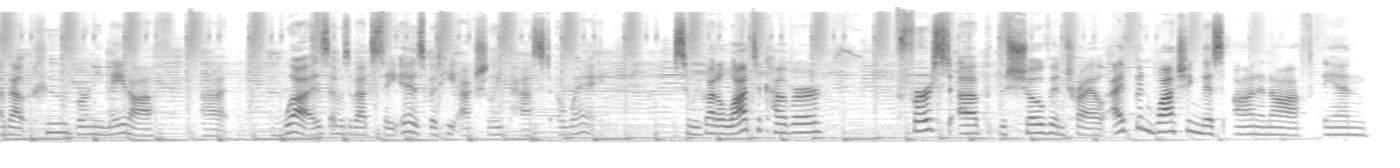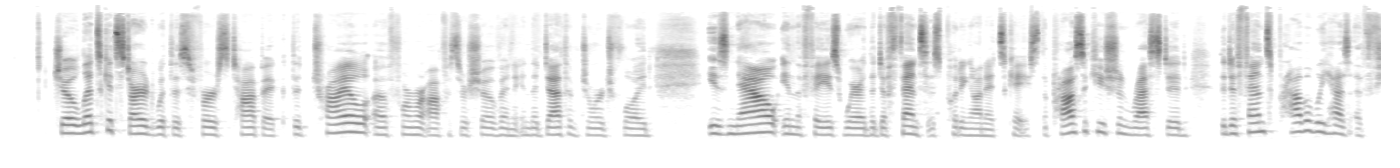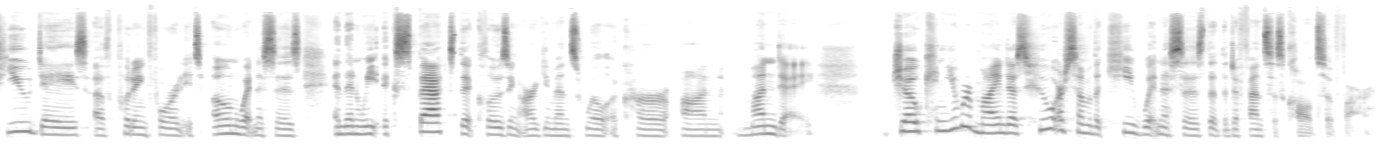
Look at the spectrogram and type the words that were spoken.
about who Bernie Madoff uh, was. I was about to say is, but he actually passed away. So we've got a lot to cover. First up, the Chauvin trial. I've been watching this on and off, and Joe, let's get started with this first topic. The trial of former Officer Chauvin in the death of George Floyd is now in the phase where the defense is putting on its case. The prosecution rested. The defense probably has a few days of putting forward its own witnesses, and then we expect that closing arguments will occur on Monday. Joe, can you remind us who are some of the key witnesses that the defense has called so far?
